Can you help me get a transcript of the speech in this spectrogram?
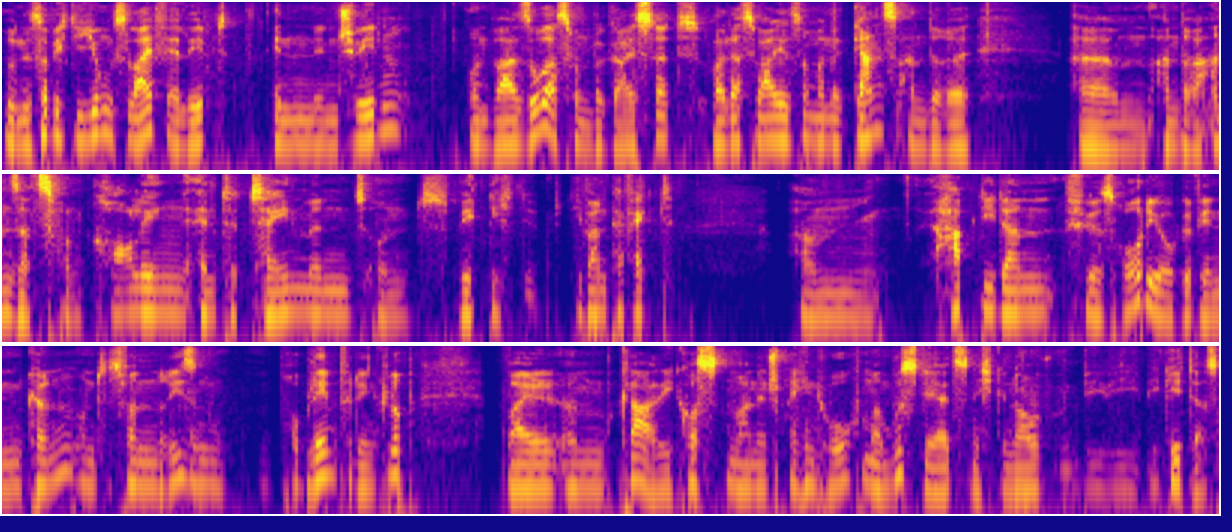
Und jetzt habe ich die Jungs live erlebt in, in Schweden und war sowas von begeistert, weil das war jetzt nochmal eine ganz andere ähm, anderer Ansatz von Calling, Entertainment und wirklich, die waren perfekt. Ähm, hab die dann fürs Rodeo gewinnen können und es war ein Riesenproblem für den Club, weil ähm, klar, die Kosten waren entsprechend hoch und man wusste ja jetzt nicht genau, wie, wie, wie geht das.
